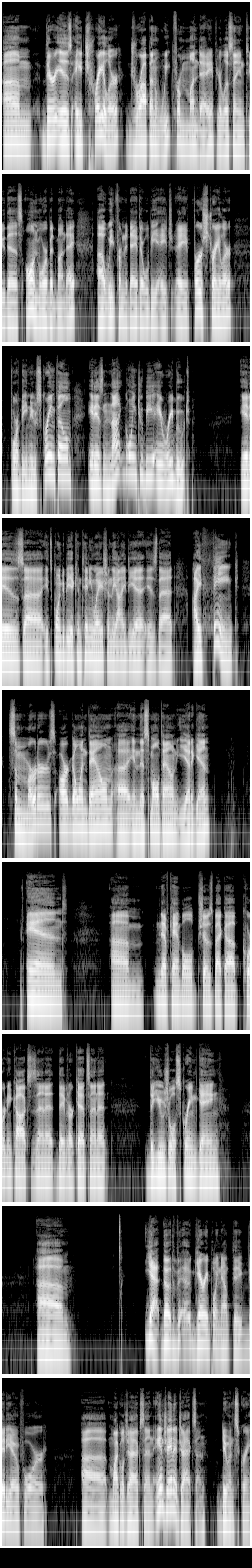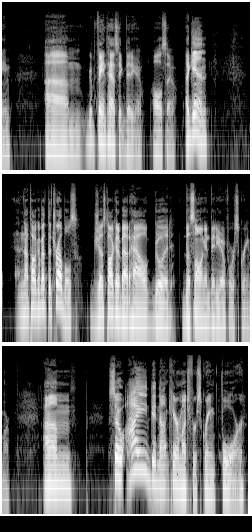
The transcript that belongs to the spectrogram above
Um, there is a trailer dropping a week from Monday. If you're listening to this on Morbid Monday, a week from today, there will be a, a first trailer for the new Scream film. It is not going to be a reboot. It is uh it's going to be a continuation. The idea is that I think some murders are going down uh in this small town yet again. And um Neve Campbell shows back up, Courteney Cox is in it, David Arquette's in it, the usual Scream gang. Um yeah, the, the uh, Gary pointing out the video for uh Michael Jackson and Janet Jackson doing Scream. Um, fantastic video. Also, again, I'm not talking about the troubles, just talking about how good the song and video for Scream are. Um, so I did not care much for Scream Four.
